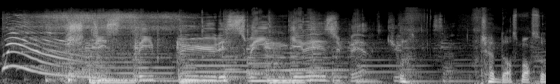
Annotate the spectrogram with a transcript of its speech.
whew. Je distribue les swings et les uppercuts J'adore ce morceau.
